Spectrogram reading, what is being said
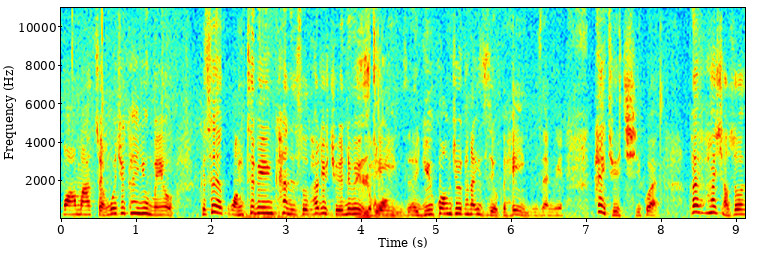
花吗？转过去看又没有。可是往这边看的时候，他就觉得那边有个黑影子，呃余光就会看到一直有个黑影子在那边，他也觉得奇怪。可是他想说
